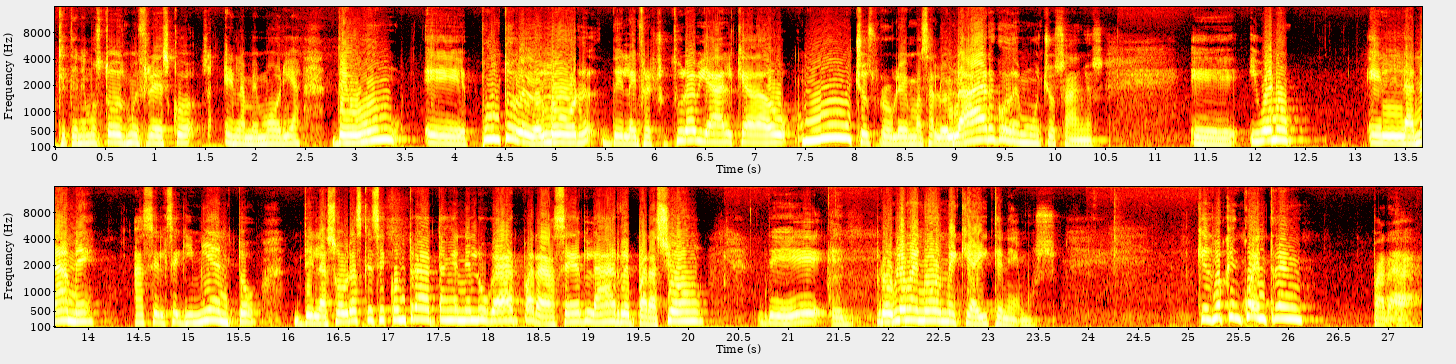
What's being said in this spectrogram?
que tenemos todos muy frescos en la memoria, de un eh, punto de dolor de la infraestructura vial que ha dado muchos problemas a lo largo de muchos años. Eh, y bueno, el ANAME hace el seguimiento de las obras que se contratan en el lugar para hacer la reparación del problema enorme que ahí tenemos. ¿Qué es lo que encuentran para,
